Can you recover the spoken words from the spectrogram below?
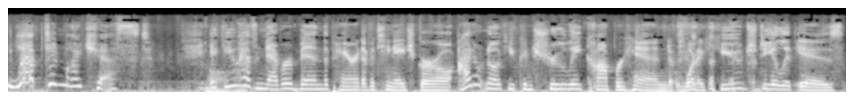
leapt in my chest. If you have never been the parent of a teenage girl, I don't know if you can truly comprehend what a huge deal it is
